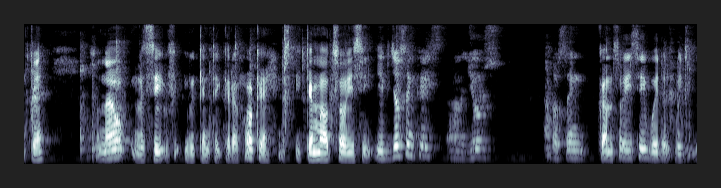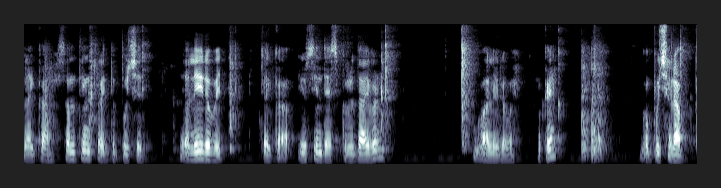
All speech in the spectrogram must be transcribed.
Okay. So now let's see if we can take it out. Okay it came out so easy. If just in case uh, yours doesn't come so easy with it with like uh, something try to push it a little bit like uh, using the screwdriver go a little way okay? Go push it up.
